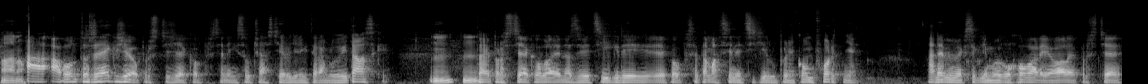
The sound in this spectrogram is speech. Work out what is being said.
ano. A, a on to řekl, že jo, prostě, že jako prostě není součástí rodiny, která mluví italsky. Mm, mm. To je prostě jako byla jedna z věcí, kdy jako se tam asi necítil úplně komfortně. A nevím, jak se k němu jako chovali, jo, ale prostě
